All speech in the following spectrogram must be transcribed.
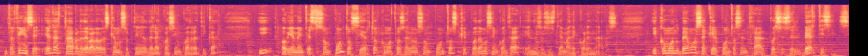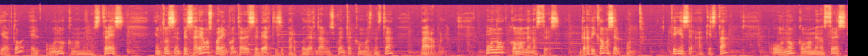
Entonces fíjense, es la tabla de valores que hemos obtenido de la ecuación cuadrática y obviamente estos son puntos, ¿cierto? Como todos sabemos son puntos que podemos encontrar en nuestro sistema de coordenadas. Y como vemos aquí el punto central, pues es el vértice, ¿cierto? El 1, menos 3. Entonces empezaremos por encontrar ese vértice para poder darnos cuenta cómo es nuestra parábola. 1, menos 3. Graficamos el punto. Fíjense, aquí está 1, menos 3,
